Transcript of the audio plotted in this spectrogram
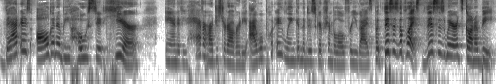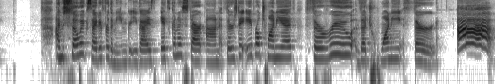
that is all going to be hosted here. And if you haven't registered already, I will put a link in the description below for you guys. But this is the place, this is where it's going to be. I'm so excited for the meet and greet, you guys. It's going to start on Thursday, April 20th through the 23rd. Ah!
